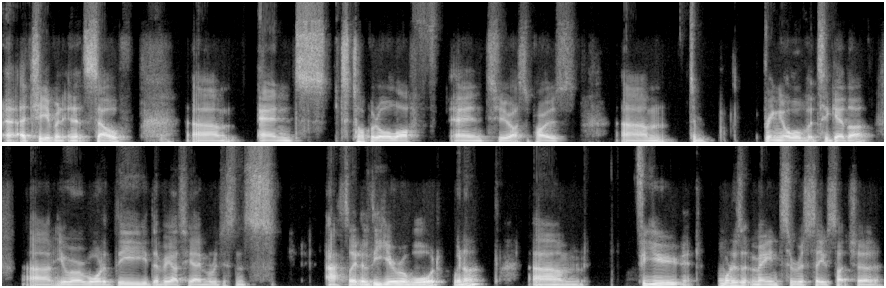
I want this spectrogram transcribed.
achievement in itself. Um, and to top it all off and to, I suppose, um, to bring all of it together, uh, you were awarded the, the VRTA Middle Distance Athlete of the Year award winner. Um, for you, what does it mean to receive such a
